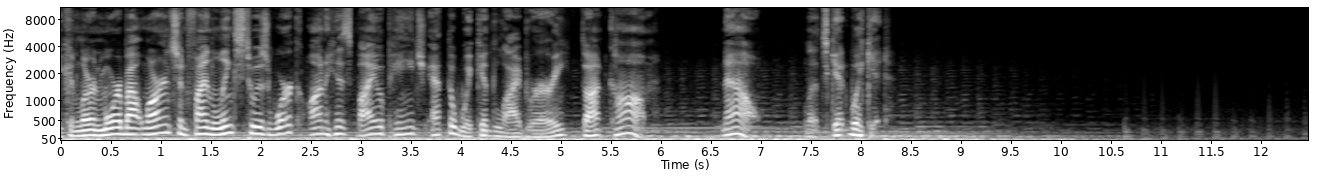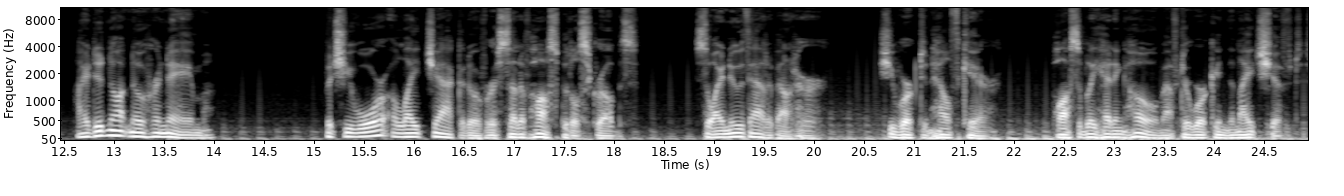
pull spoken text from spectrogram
You can learn more about Lawrence and find links to his work on his bio page at thewickedlibrary.com. Now, let's get wicked. I did not know her name, but she wore a light jacket over a set of hospital scrubs, so I knew that about her. She worked in healthcare, possibly heading home after working the night shift.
